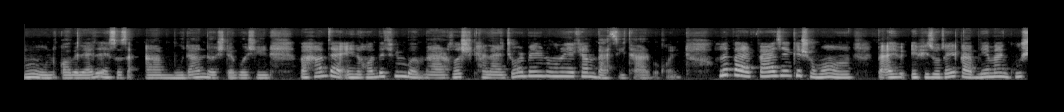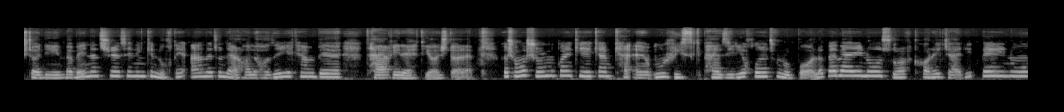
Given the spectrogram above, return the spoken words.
اون قابلیت احساس امن بودن داشته باشین و هم در این حال بتونین با مرزاش کلنجار برین و اون رو یکم وسیع تر بکنین. حالا بر فرض اینکه شما به اپیزودهای قبلی من گوش دادین و به این نتیجه رسیدین که نقطه امنتون در حال حاضر یکم به تغییر احتیاج داره و شما شروع می‌کنید که یکم اون ریسک پذیری خودتون رو بالا ببرین و سراغ کار جدید برین و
